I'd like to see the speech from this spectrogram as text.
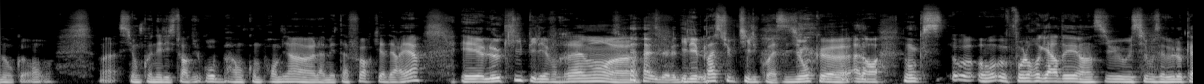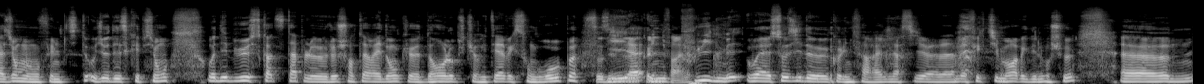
Donc, on- voilà, si on connaît l'histoire du groupe, bah, on comprend bien euh, la métaphore qu'il y a derrière. Et le clip, il est vraiment, euh, il, il est pas subtil, quoi. Disons que, alors, donc, faut le regarder, hein, si, vous- si vous avez l'occasion, mais on fait une petite audio description. Au début, Scott Stapp, le, le chanteur, est donc euh, dans l'obscurité avec son groupe. Sosie Il y de a Colin une Farrell. pluie de ouais sosie de Colin Farrell merci euh, effectivement avec des longs cheveux. Euh,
